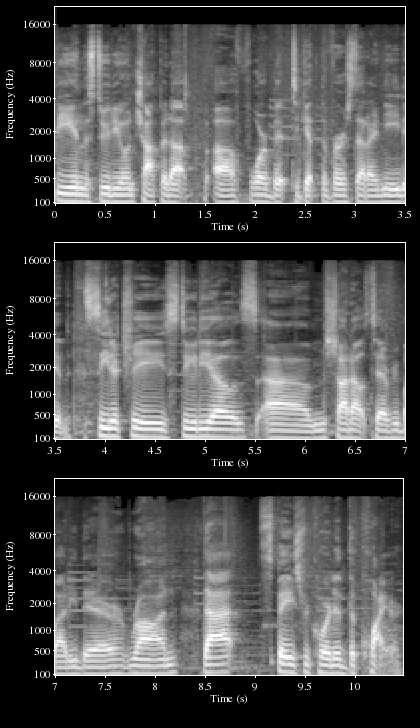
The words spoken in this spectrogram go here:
be in the studio and chop it up uh, for a bit to get the verse that I needed. Cedar Tree Studios, um, shout out to everybody there. Ron, that space recorded the choir.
